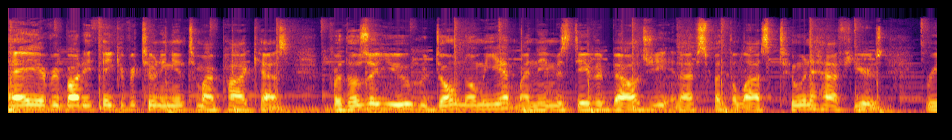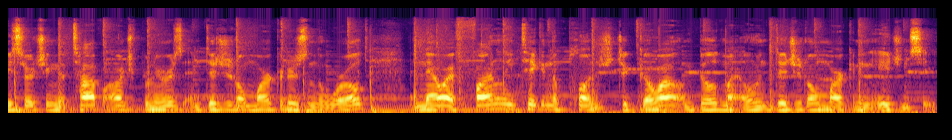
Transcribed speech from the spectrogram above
Hey, everybody, thank you for tuning into my podcast. For those of you who don't know me yet, my name is David Balgi, and I've spent the last two and a half years researching the top entrepreneurs and digital marketers in the world, and now I've finally taken the plunge to go out and build my own digital marketing agency.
